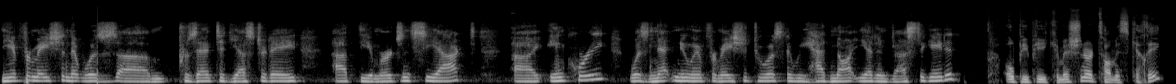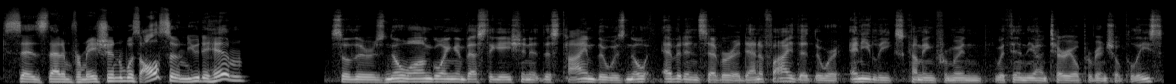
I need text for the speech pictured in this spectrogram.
The information that was um, presented yesterday at the Emergency Act uh, inquiry was net new information to us that we had not yet investigated. OPP Commissioner Thomas Carrique says that information was also new to him. So there is no ongoing investigation at this time. There was no evidence ever identified that there were any leaks coming from in, within the Ontario Provincial Police.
